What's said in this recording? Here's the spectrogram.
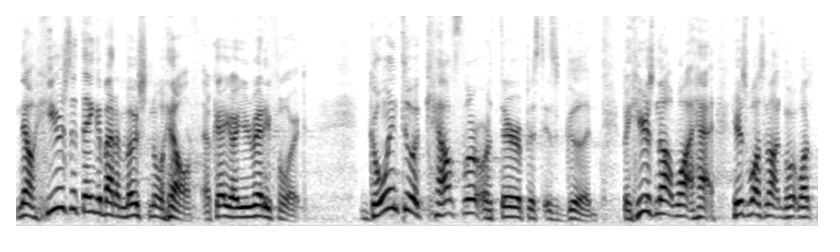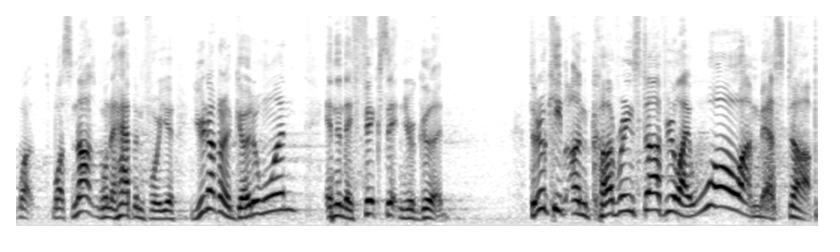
Now, here's the thing about emotional health, okay? Are you ready for it? Going to a counselor or therapist is good, but here's not what ha- here's what's not what, what, what's not going to happen for you. You're not going to go to one and then they fix it and you're good. They're to keep uncovering stuff. You're like, whoa, I'm messed up.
